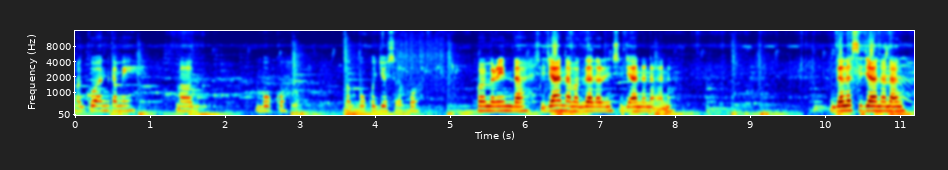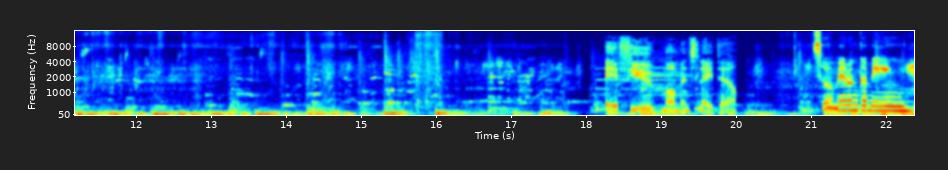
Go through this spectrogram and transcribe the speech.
magkuan kami, mag buko. Magbuko juice ako for merinda. Si Jana, magdala rin si Jana ng ano. Magdala si Jana ng moments later. So, meron kaming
